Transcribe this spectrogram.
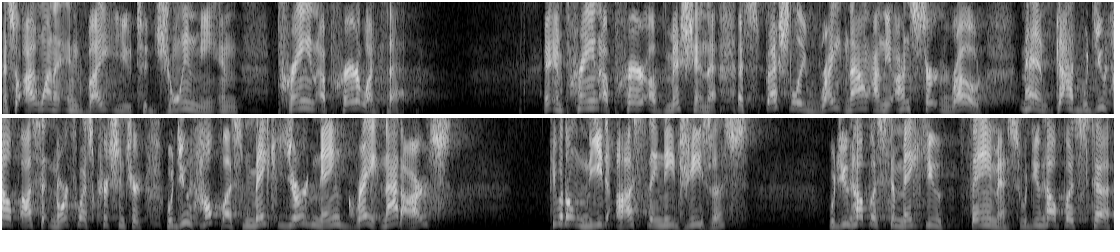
And so I want to invite you to join me in praying a prayer like that. And praying a prayer of mission that, especially right now on the uncertain road, man, God, would you help us at Northwest Christian Church? Would you help us make your name great, not ours? People don't need us, they need Jesus. Would you help us to make you famous? Would you help us to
